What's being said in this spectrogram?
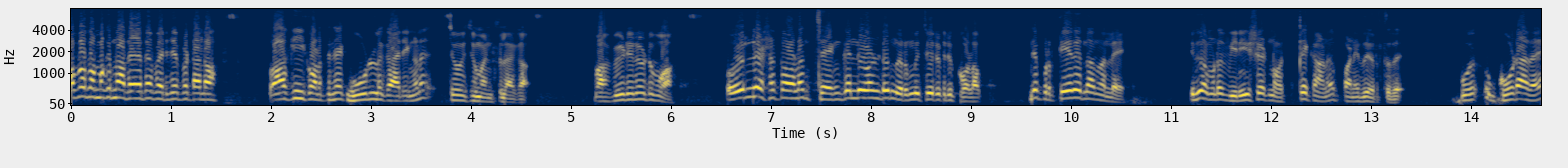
അപ്പൊ നമുക്കിന്ന് അദ്ദേഹത്തെ പരിചയപ്പെട്ടാലോ? ബാക്കി ഈ കുളത്തിന്റെ കൂടുതൽ കാര്യങ്ങൾ ചോദിച്ചു മനസ്സിലാക്കാം. വാ വീഡിയോയിലോട്ട് പോവാ. ഒരു ലക്ഷത്തോളം ചെങ്കല്ല് കൊണ്ട് നിർമ്മിച്ചൊരു ഒരു കുളം. ഇതിന്റെ പ്രത്യേകത എന്താണെന്നല്ലേ ഇത് നമ്മുടെ വിനീഷേട്ടൻ ഒറ്റക്കാണ് പണി തീർത്തത്. കൂടാതെ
